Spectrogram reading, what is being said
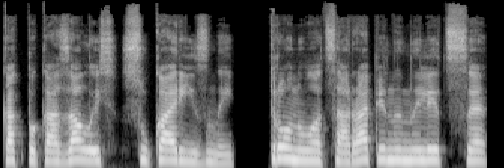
как показалось, сукаризной, тронула царапины на лице.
